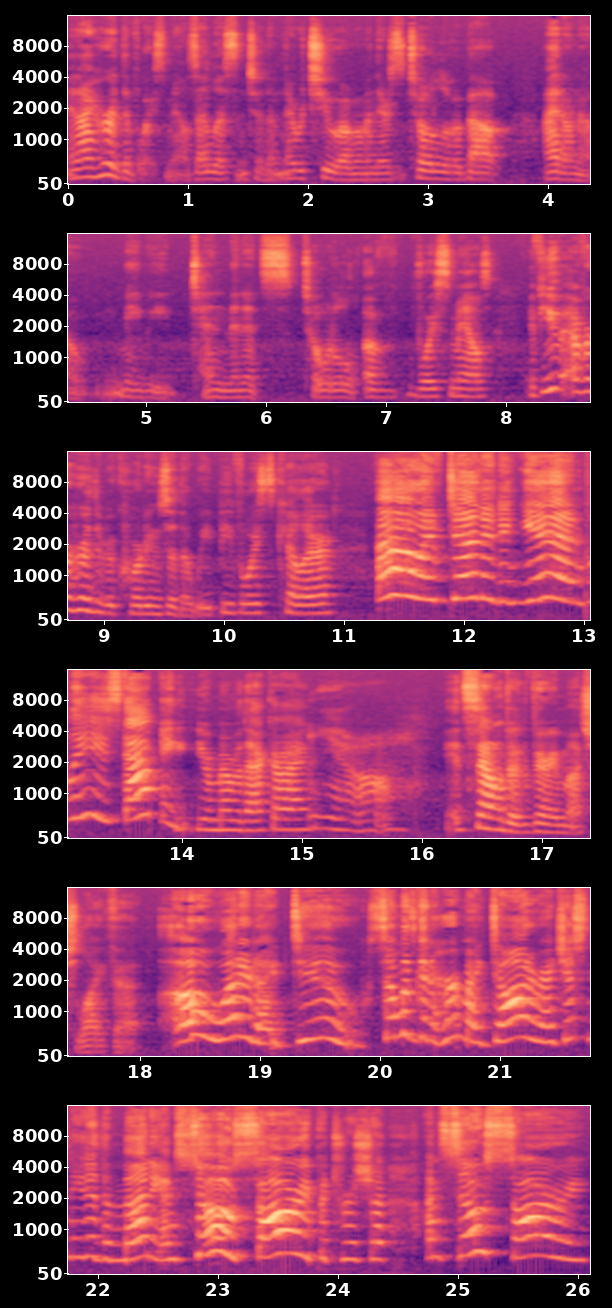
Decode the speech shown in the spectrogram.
and I heard the voicemails. I listened to them. There were two of them, and there's a total of about, I don't know, maybe 10 minutes total of voicemails. If you've ever heard the recordings of the Weepy Voice Killer, oh, I've done it again, please stop me. You remember that guy? yeah. It sounded very much like that. Oh, what did I do? Someone's going to hurt my daughter. I just needed the money. I'm so sorry, Patricia. I'm so sorry.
